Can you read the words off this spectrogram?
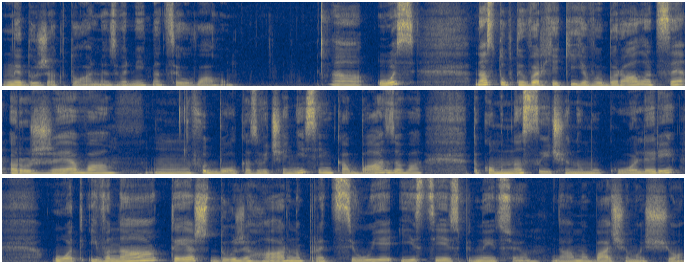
не дуже актуальною. Зверніть на це увагу. А, Ось наступний верх, який я вибирала, це рожева. Футболка звичайнісінька, базова, в такому насиченому кольорі. От, І вона теж дуже гарно працює із цією спідницею. Да, Ми бачимо, що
